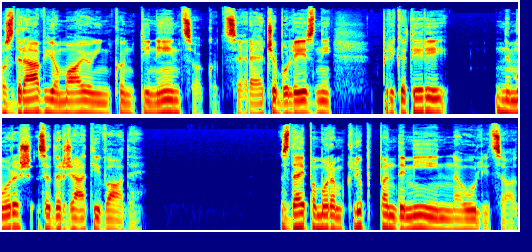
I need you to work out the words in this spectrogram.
ozdravijo mojo inkontinenco, kot se reče bolezni, pri kateri ne moreš zadržati vode. Zdaj pa moram kljub pandemiji in na ulico,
